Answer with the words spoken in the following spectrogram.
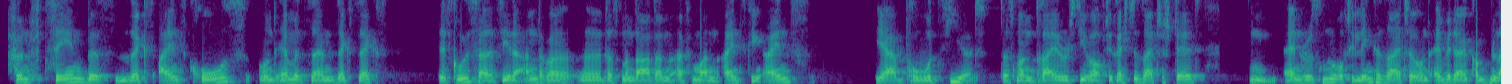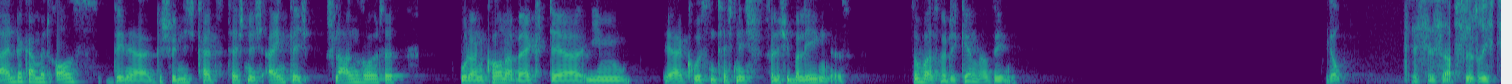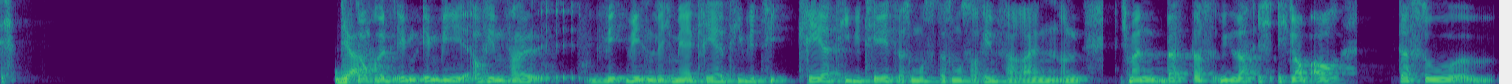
5'10 bis 6'1 groß und er mit seinem 6'6 ist größer als jeder andere, äh, dass man da dann einfach mal ein 1 gegen 1 ja, provoziert, dass man drei Receiver auf die rechte Seite stellt, Andrews nur auf die linke Seite und entweder kommt ein Linebacker mit raus, den er geschwindigkeitstechnisch eigentlich schlagen sollte, oder ein Cornerback, der ihm ja größentechnisch völlig überlegen ist. Sowas würde ich gerne mal sehen. Jo, das ist absolut richtig. Ja. Ich glaube halt irgendwie auf jeden Fall we wesentlich mehr Kreativität, Kreativität, das muss, das muss auf jeden Fall rein. Und ich meine, das, das, wie gesagt, ich, ich glaube auch, dass du,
